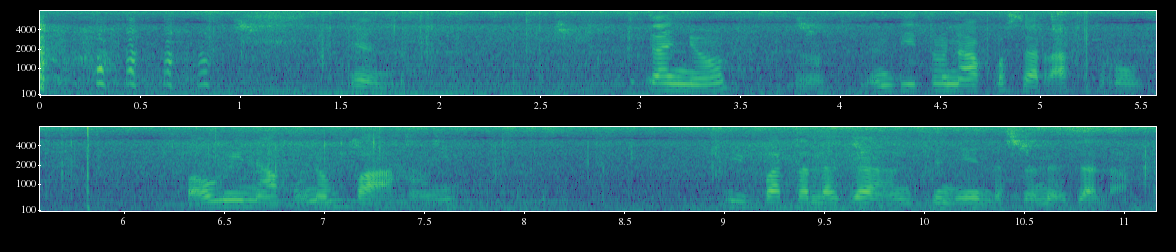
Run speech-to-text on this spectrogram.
Yan. Kita nyo? Ah, nandito na ako sa rough road. Pauwi na ako ng bahay. Iba talaga ang tsinelas na nadala ko.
